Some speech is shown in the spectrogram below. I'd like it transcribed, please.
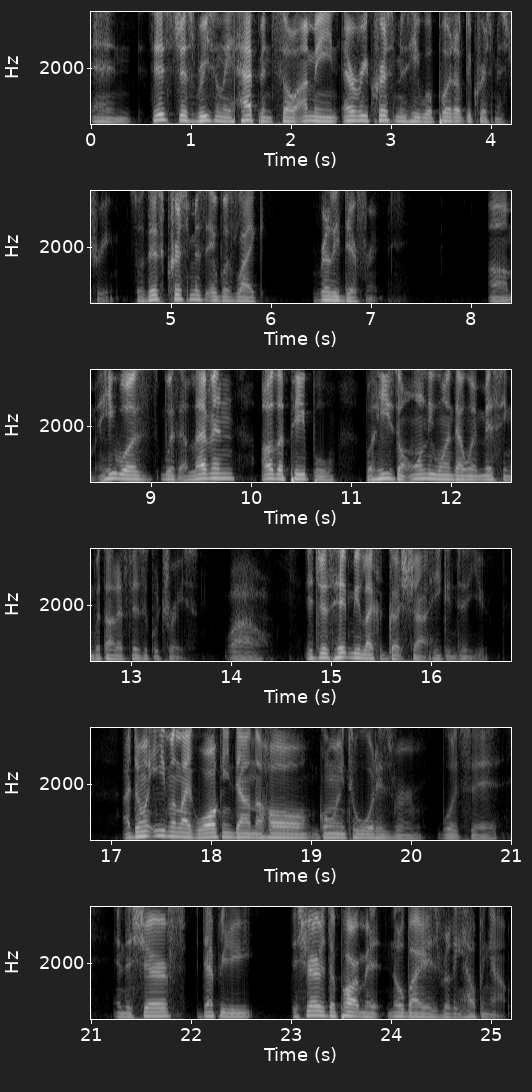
And this just recently happened. So, I mean, every Christmas he would put up the Christmas tree. So, this Christmas, it was like really different. Um, he was with 11 other people, but he's the only one that went missing without a physical trace. Wow. It just hit me like a gut shot, he continued. I don't even like walking down the hall going toward his room, Wood said. And the sheriff deputy, the sheriff's department, nobody is really helping out.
